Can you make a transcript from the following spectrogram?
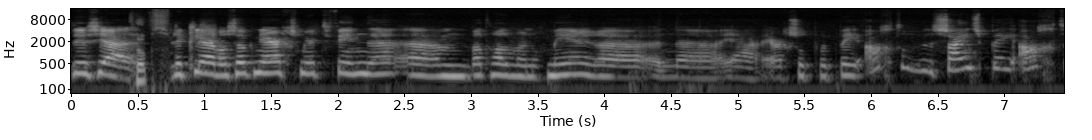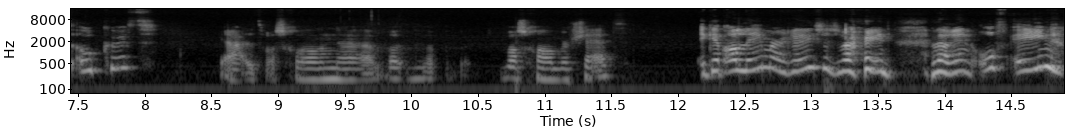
Dus ja, Klopt. Leclerc was ook nergens meer te vinden. Ehm, wat hadden we nog meer? Eh, een, eh, ja, ergens op een P8 of Science P8. Ook kut. Ja, het was gewoon, eh, wa- was gewoon weer sad. Ik heb alleen maar races waarin, waarin of één,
